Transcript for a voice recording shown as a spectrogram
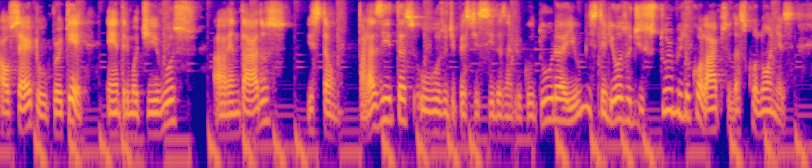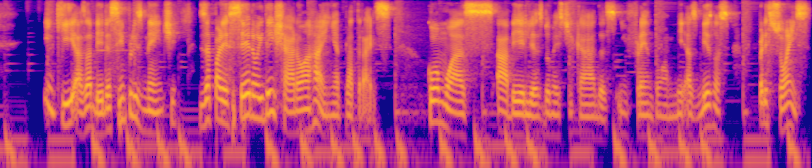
ao certo o porquê. Entre motivos aventados estão parasitas, o uso de pesticidas na agricultura e o misterioso distúrbio do colapso das colônias, em que as abelhas simplesmente desapareceram e deixaram a rainha para trás como as abelhas domesticadas enfrentam as mesmas pressões,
